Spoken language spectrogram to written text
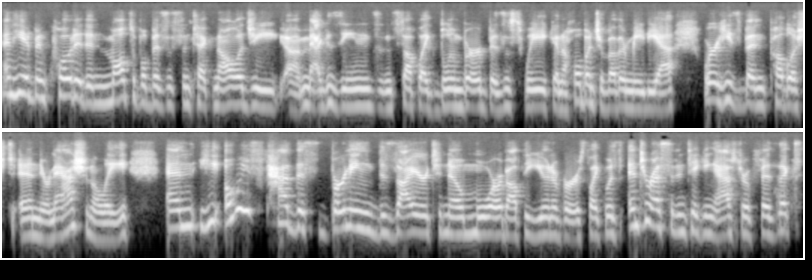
And he had been quoted in multiple business and technology uh, magazines and stuff like Bloomberg, Business Week, and a whole bunch of other media where he's been published internationally. And he always had this burning desire to know more about the universe, like was interested in taking astrophysics,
